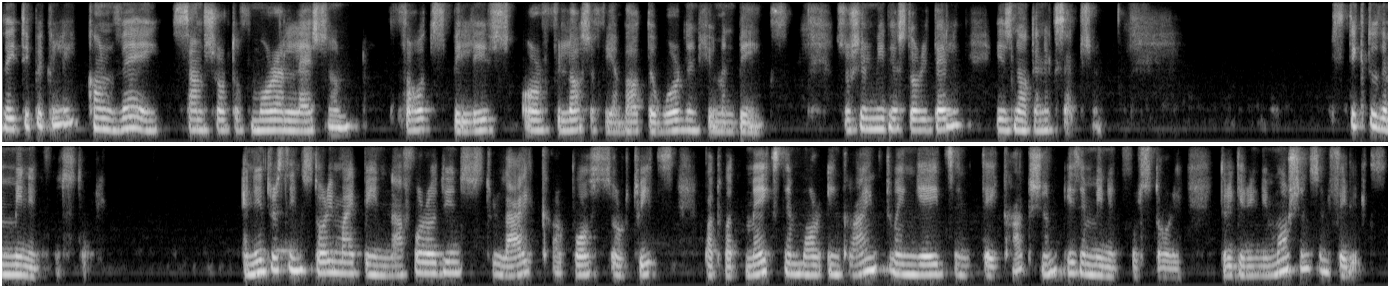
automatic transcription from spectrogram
they typically convey some sort of moral lesson, thoughts, beliefs, or philosophy about the world and human beings. Social media storytelling is not an exception. Stick to the meaningful story. An interesting story might be enough for audiences to like our posts or tweets, but what makes them more inclined to engage and take action is a meaningful story, triggering emotions and feelings.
